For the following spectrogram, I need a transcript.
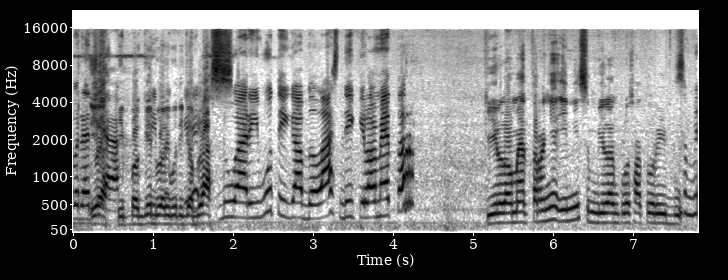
berarti Iya, ya? tipe G 2013. 2013 di kilometer kilometernya ini 91 ribu. 91.000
